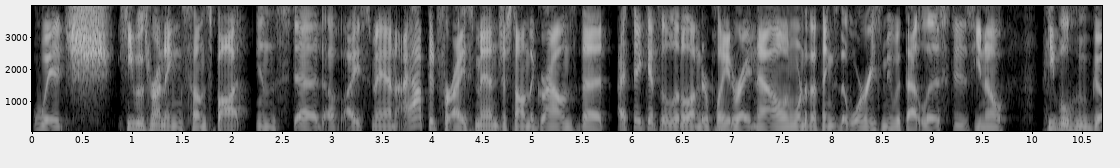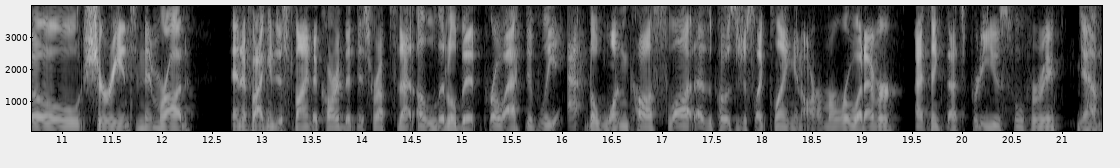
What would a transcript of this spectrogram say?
which he was running Sunspot instead of Iceman. I opted for Iceman just on the grounds that I think it's a little underplayed right now. And one of the things that worries me with that list is, you know, people who go Shuri into Nimrod. And if I can just find a card that disrupts that a little bit proactively at the one cost slot, as opposed to just like playing an armor or whatever, I think that's pretty useful for me. Yeah.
